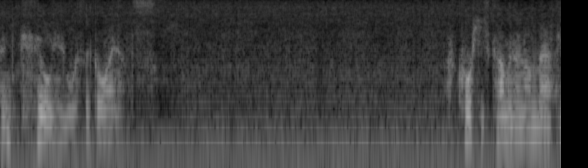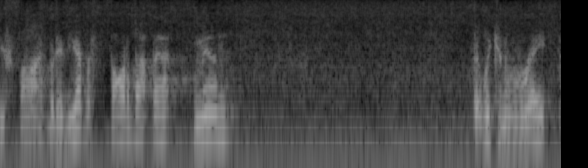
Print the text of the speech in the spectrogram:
and kill you with a glance. Of course, he's coming in on Matthew 5, but have you ever thought about that, men? That we can rape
